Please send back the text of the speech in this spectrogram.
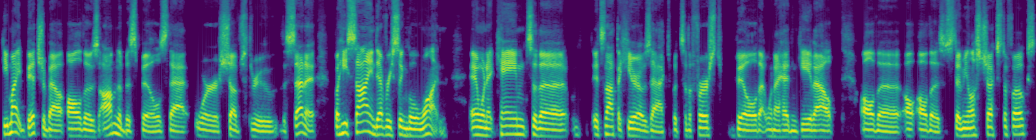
he might bitch about all those omnibus bills that were shoved through the Senate, but he signed every single one. And when it came to the, it's not the Heroes Act, but to the first bill that went ahead and gave out all the all, all the stimulus checks to folks,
